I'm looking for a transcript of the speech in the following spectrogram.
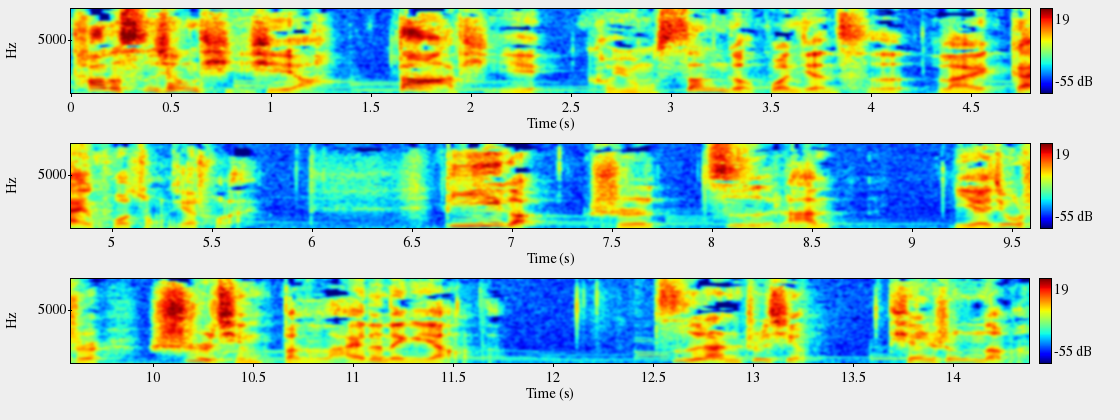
他的思想体系啊，大体可用三个关键词来概括总结出来。第一个是自然，也就是事情本来的那个样子，自然之性，天生的嘛，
